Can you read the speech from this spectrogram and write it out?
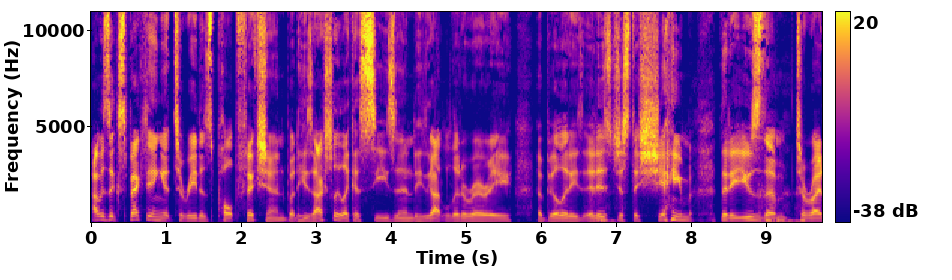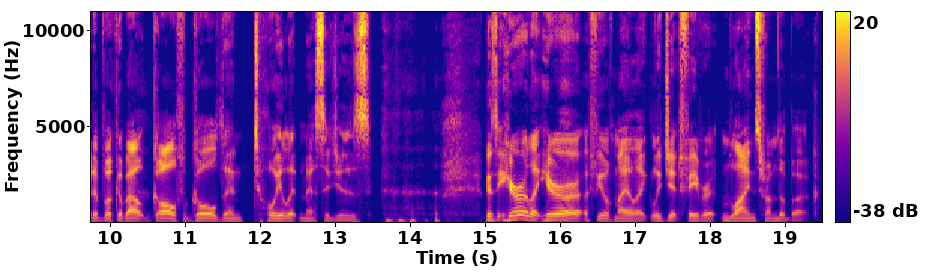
I was expecting it to read as pulp fiction, but he's actually like a seasoned. He's got literary abilities. It is just a shame that he used them to write a book about golf, gold, and toilet messages. Because here are like here are a few of my like legit favorite lines from the book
